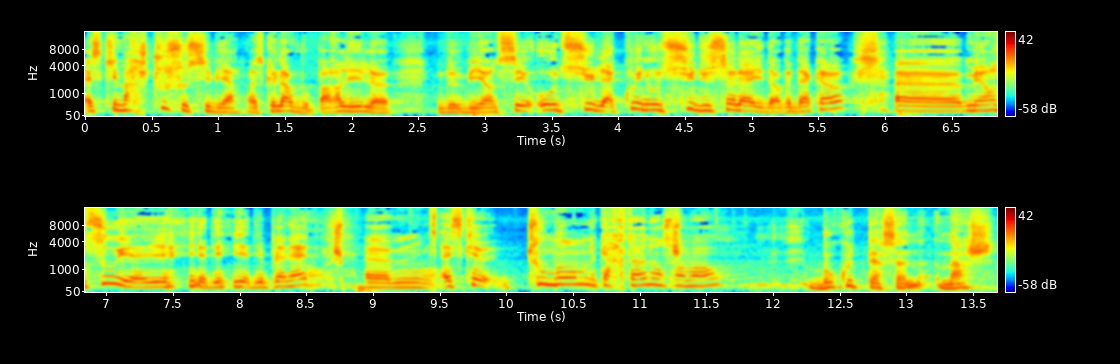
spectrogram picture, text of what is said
est-ce qu'ils marchent tous aussi bien? Parce que là, vous parlez de Beyoncé au-dessus, la Queen au-dessus du soleil, donc d'accord. Euh, mais en dessous, il y a, des planètes. Euh, est-ce que tout le monde cartonne en ce moment? Beaucoup de personnes marchent.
